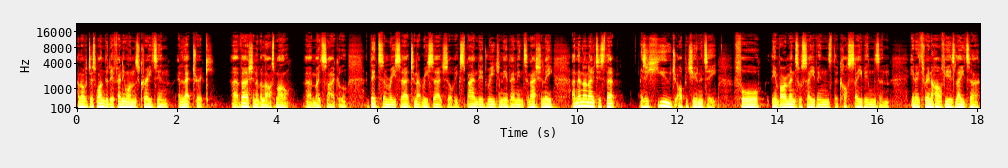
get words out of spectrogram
And I've just wondered if anyone's creating an electric uh, version of a last mile uh, motorcycle. Did some research, and that research sort of expanded regionally, then internationally. And then I noticed that there's a huge opportunity for the environmental savings, the cost savings, and you know, three and a half years later,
